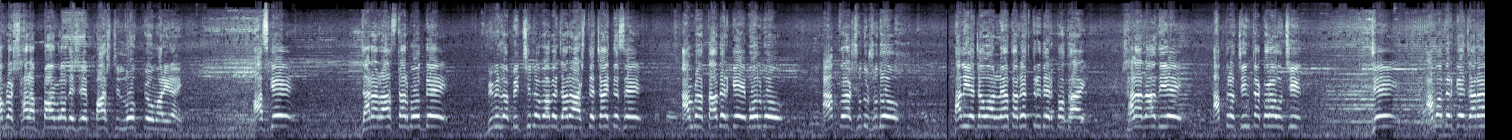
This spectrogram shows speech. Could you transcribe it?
আমরা সারা বাংলাদেশে পাঁচটি লোককেও মারি নাই। আজকে যারা রাস্তার মধ্যে বিভিন্ন বিচ্ছিন্নভাবে যারা আসতে চাইতেছে, আমরা তাদেরকে বলব, আপনারা শুধু শুধু পালিয়ে যাওয়ার নেতা নেত্রীদের কথায় সাড়া না দিয়ে আপনারা চিন্তা করা উচিত যে আমাদেরকে যারা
